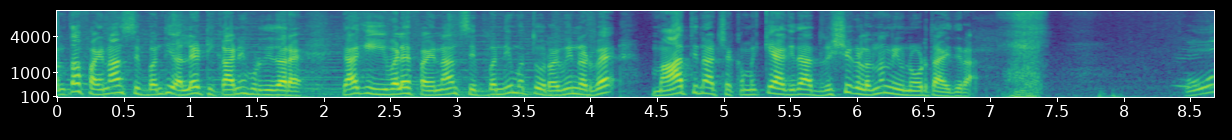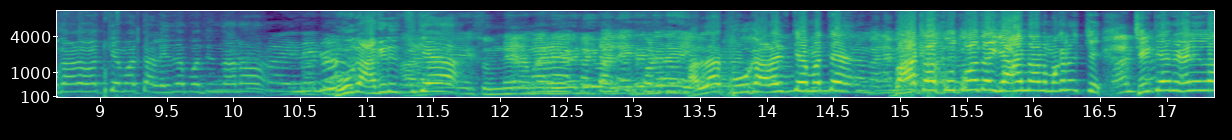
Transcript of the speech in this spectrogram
ಅಂತ ಫೈನಾನ್ಸ್ ಸಿಬ್ಬಂದಿ ಅಲ್ಲೇ ಠಿಕಾಣಿ ಹೊಡೆದಿದ್ದಾರೆ. ಹೀಗಾಗಿ ಈ ವೇಳೆ ಫೈನಾನ್ಸ್ ಸಿಬ್ಬಂದಿ ಮತ್ತು ರವಿ ನಡುವೆ ಮಾತಿನ ಚಕಮಕಿ ಆಗಿದೆ. ಆ ದೃಶ್ಯಗಳನ್ನು ನೀವು ನೋಡ್ತಾ ಇದ್ದೀರಾ. ಕೂಗಾಡ ಹೊತ್ತಿಗೆ ಮತ್ತೆ ಅಲ್ಲಿಂದ ಬಂದಿದ್ದು ನಾನು. ಕೂಗ ಆಗಿದ್ದಕ್ಕೆ ಅಲ್ಲ ಕೂಗಾಡಿದ್ಕೆ ಮತ್ತೆ ಬಾಟ್ಲ ಕೂತ್ಕೊಂಡ ಯಾವ ನನ್ನ ಮಗನ ಚಿ- ಚೀಟಿಯನ್ನು ಹೇಳಿಲ್ಲ.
